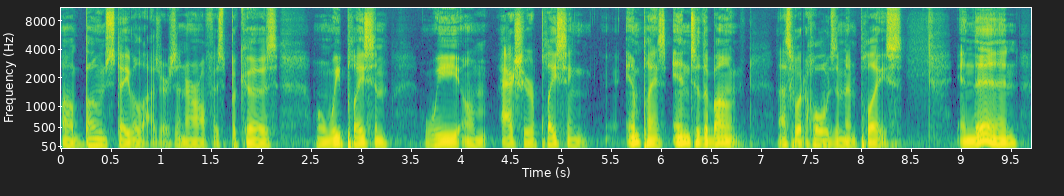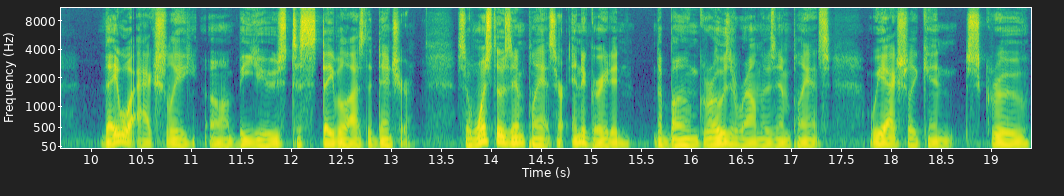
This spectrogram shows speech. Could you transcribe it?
uh, bone stabilizers in our office because when we place them, we um, actually are placing implants into the bone. That's what holds them in place, and then they will actually uh, be used to stabilize the denture. So once those implants are integrated, the bone grows around those implants. We actually can screw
